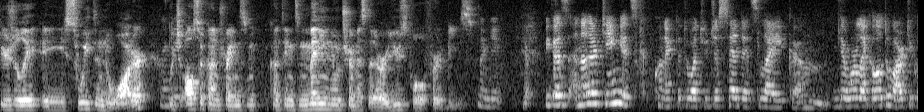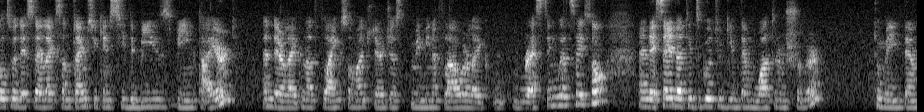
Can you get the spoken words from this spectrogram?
usually a sweetened water, which also contains contains many nutrients that are useful for the bees. Okay. Yep. Because another thing, it's connected to what you just said. It's like um, there were like a lot of articles where they say like sometimes you can see the bees being tired and they're like not flying so much. They're just maybe in a flower like resting, let's say so. And they say that it's good to give them water and sugar to make them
